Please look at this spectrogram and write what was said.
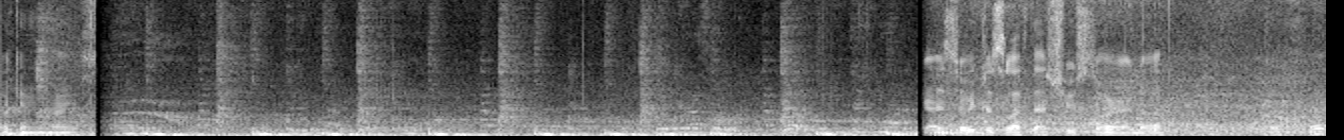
Fucking nice. Guys, so we just left that shoe store and uh the fuck?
